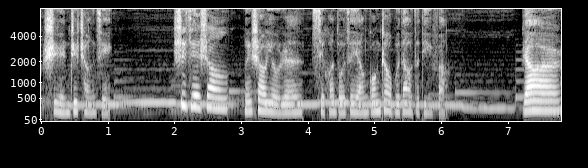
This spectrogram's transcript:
是人之常情。世界上很少有人喜欢躲在阳光照不到的地方。然而，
